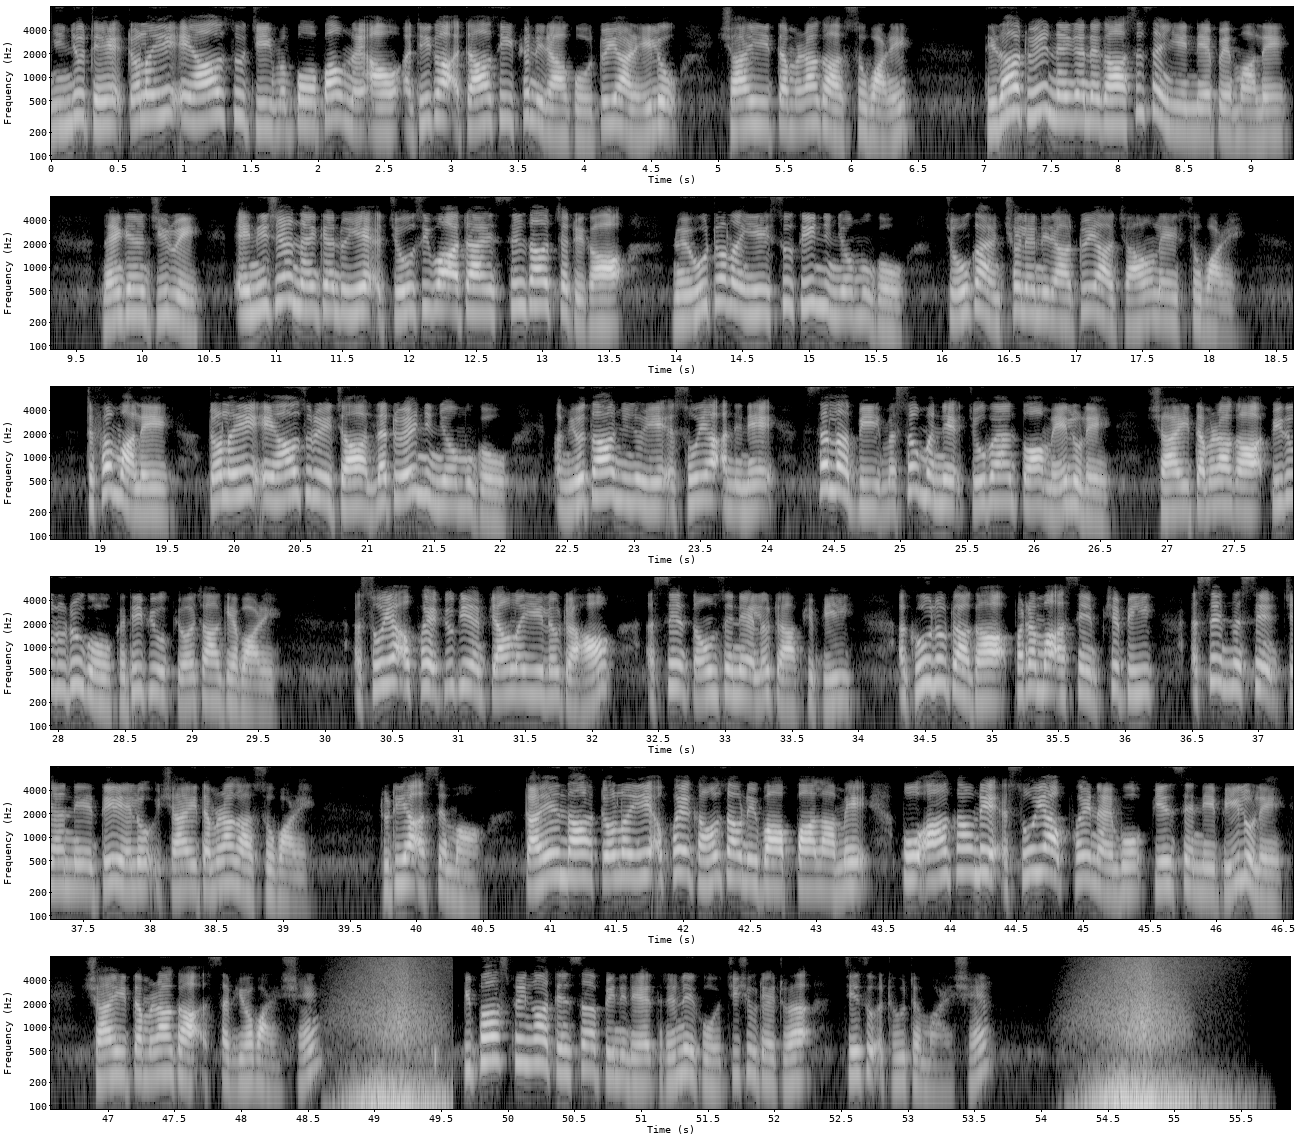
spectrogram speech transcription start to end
ညီညွတ်တဲ့ဒေါ်လာရေးအင်အားစုကြီးမပေါ်ပေါက်နိုင်အောင်အဓိကအတားအဆီးဖြစ်နေတာကိုတွေ့ရတယ်လို့ယာယီတမရကဆိုပါတယ်။ဒေသတွင်းနိုင်ငံတကာစစ်စင်ရေးနယ်ပယ်မှာလည်းနိုင်ငံကြီးတွေအိန္ဒိယနိုင်ငံတွေရဲ့အကျိုးစီးပွားအတိုင်းစဉ်းစားချက်တွေကຫນွေဦးတော်လှန်ရေးစုစည်းညီညွတ်မှုကိုကြိုးကန်ချွဲလဲနေတာတွေ့ရကြောင်းလည်းဆိုပါတယ်။တစ်ဖက်မှာလည်း တော်လှန်ရေးအင်အားစုတွေကြားလက်တွဲညီညွတ်မှုကိုအမျိုးသားညီညွတ်ရေးအစိုးရအနေနဲ့ဆက်လက်ပြီးမဆုတ်မနစ်ကြိုးပမ်းသွားမယ်လို့လည်းယာယီသမရကပြည်သူလူထုကိုကတိပြုပြောကြားခဲ့ပါတယ်။အစိုးရအဖွဲ့ပြုပြင်ပြောင်းလဲရေးလုပ်တာဟာအဆင့်30နဲ့လုပ်တာဖြစ်ပြီးအခုလုပ်တာကပထမအဆင့်ဖြစ်ပြီးအဆင့်2ဆင့်ကျန်နေသေးတယ်လို့ယာယီသမရကဆိုပါတယ်။ဒုတိယအဆင့်မှာတိုင်းရင်းသားတော်လှန်ရေးအဖွဲ့ခေါင်းဆောင်တွေပါပါလာမဲ့ပိုအားကောင်းတဲ့အစိုးရဖွဲ့နိုင်ဖို့ပြင်ဆင်နေပြီလို့လည်းယာယီသမရကဆက်ပြောပါတယ်ရှင်။ People Spin ကတင်ဆက်ပေးနေတဲ့သတင်းတွေကိုကြည့်ရှုတဲ့အတွက်ကျေးဇူးအထူးတင်ပါတယ်ရှင်။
